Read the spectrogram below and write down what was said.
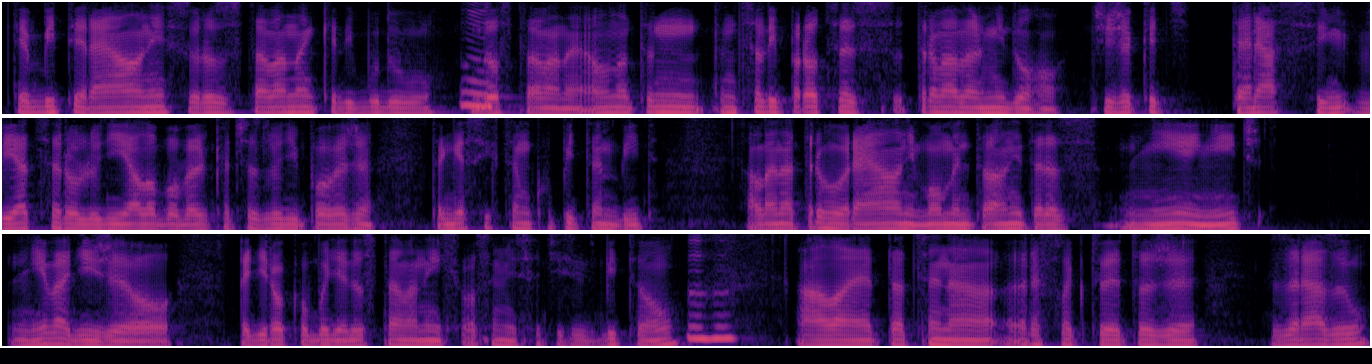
tie byty reálne sú rozostávané, kedy budú mm. dostávané. A ono ten, ten celý proces trvá veľmi dlho. Čiže keď teraz si viacero ľudí alebo veľká časť ľudí povie, že tak ja si chcem kúpiť ten byt, ale na trhu reálne momentálne teraz nie je nič, nevadí, že o 5 rokov bude dostávaných 80 tisíc bytov, mm-hmm. ale tá cena reflektuje to, že zrazu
